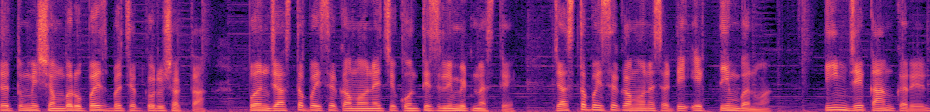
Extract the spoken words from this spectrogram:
तर तुम्ही शंभर रुपयेच बचत करू शकता. पण जास्त पैसे कमवण्याची कोणतीच लिमिट नसते. जास्त पैसे कमवण्यासाठी एक टीम बनवा. टीम जे काम करेल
